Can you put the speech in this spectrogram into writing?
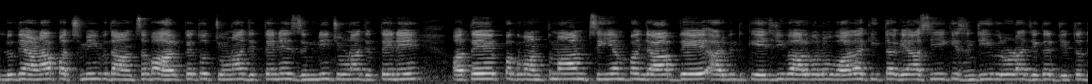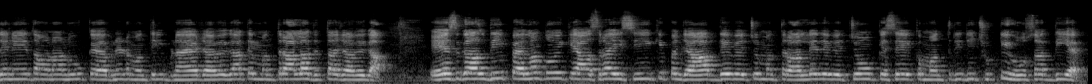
ਲੁਧਿਆਣਾ ਪੱਛਮੀ ਵਿਧਾਨ ਸਭਾ ਹਲਕੇ ਤੋਂ ਚੋਣਾਂ ਜਿੱਤੇ ਨੇ, ਜ਼ਿਮਨੀ ਚੋਣਾਂ ਜਿੱਤੇ ਨੇ ਅਤੇ ਭਗਵੰਤ ਮਾਨ ਸੀਐਮ ਪੰਜਾਬ ਦੇ ਅਰਵਿੰਦ ਕੇਜਰੀਵਾਲ ਵੱਲੋਂ ਵਾਅਦਾ ਕੀਤਾ ਗਿਆ ਸੀ ਕਿ ਸੰਜੀਵ ਅਰੋੜਾ ਜੇਕਰ ਜਿੱਤਦੇ ਨੇ ਤਾਂ ਉਹਨਾਂ ਨੂੰ ਕੈਬਨਿਟ ਮੰਤਰੀ ਬਣਾਇਆ ਜਾਵੇਗਾ ਤੇ ਮੰਤਰਾਲਾ ਦਿੱਤਾ ਜਾਵੇਗਾ। ਇਸ ਗੱਲ ਦੀ ਪਹਿਲਾਂ ਤੋਂ ਹੀ ਕਿਆਸ ਰਹੀ ਸੀ ਕਿ ਪੰਜਾਬ ਦੇ ਵਿੱਚ, ਮੰਤਰਾਲੇ ਦੇ ਵਿੱਚੋਂ ਕਿਸੇ ਇੱਕ ਮੰਤਰੀ ਦੀ ਛੁੱਟੀ ਹੋ ਸਕਦੀ ਹੈ।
